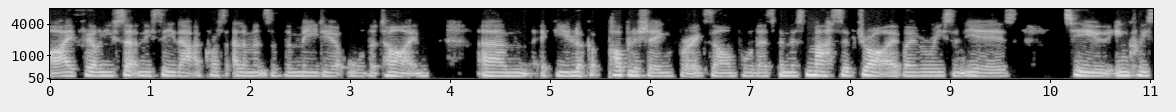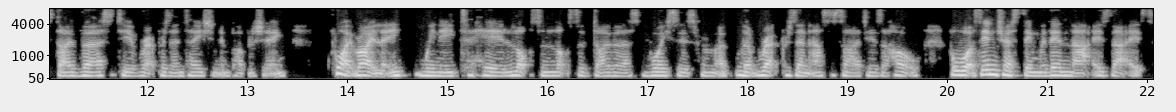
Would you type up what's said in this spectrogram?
I feel you certainly see that across elements of the media all the time. Um, if you look at publishing, for example, there's been this massive drive over recent years to increase diversity of representation in publishing. Quite rightly, we need to hear lots and lots of diverse voices from uh, that represent our society as a whole. But what's interesting within that is that it's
